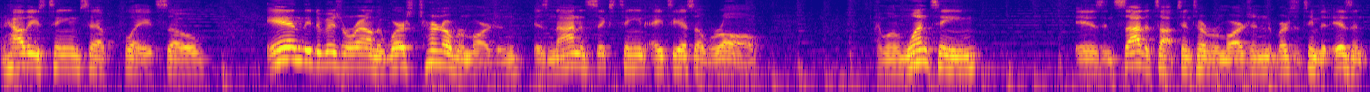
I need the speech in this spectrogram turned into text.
and how these teams have played. So, in the divisional round, the worst turnover margin is 9 and 16 ATS overall. And when one team is inside the top 10 turnover margin versus a team that isn't,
